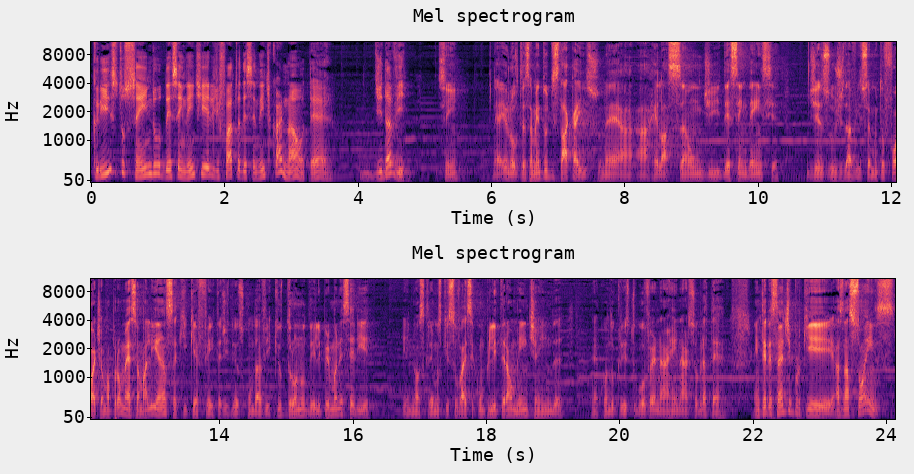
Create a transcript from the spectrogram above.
Cristo sendo descendente, e ele de fato é descendente carnal até de Davi. Sim. É, e o Novo Testamento destaca isso, né? A, a, relação de descendência de Jesus de Davi. Isso é muito forte, é uma promessa, é uma aliança que, que é feita de Deus com Davi, que o trono dele permaneceria. E nós cremos que isso vai se cumprir literalmente ainda, né, quando Cristo governar, reinar sobre a terra. É interessante porque as nações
